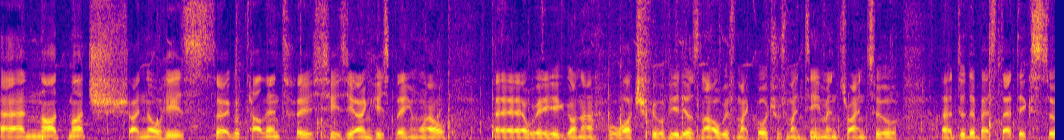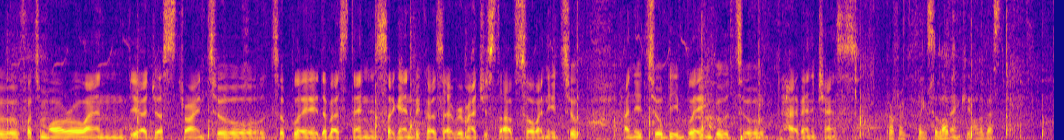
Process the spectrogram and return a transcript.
Uh, not much. I know he's a good talent. He's, he's young. He's playing well. Uh, we're gonna watch few videos now with my coach, with my team, and trying to uh, do the best tactics to for tomorrow. And yeah, just trying to to play the best tennis again because every match is tough. So I need to I need to be playing good to have any chances. Perfect. Thanks a lot. Thank you. All the best.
